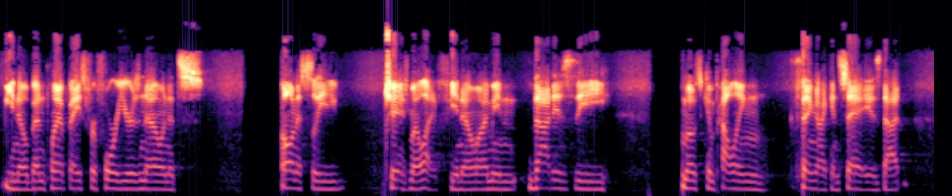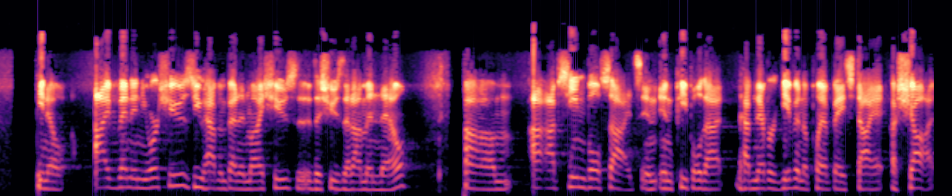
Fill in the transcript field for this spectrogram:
you know, been plant based for four years now, and it's honestly changed my life. You know, I mean, that is the most compelling thing I can say is that, you know, I've been in your shoes, you haven't been in my shoes, the, shoes that I'm in now. Um, I, have seen both sides in, in people that have never given a plant based diet a shot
